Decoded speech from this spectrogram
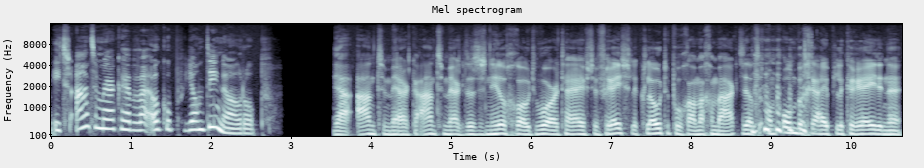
Iets aan te merken hebben wij ook op Jan Dino, Rob. Ja, aan te merken, aan te merken, dat is een heel groot woord. Hij heeft een vreselijk klote programma gemaakt dat om onbegrijpelijke redenen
